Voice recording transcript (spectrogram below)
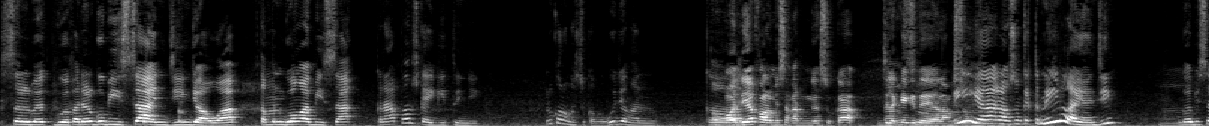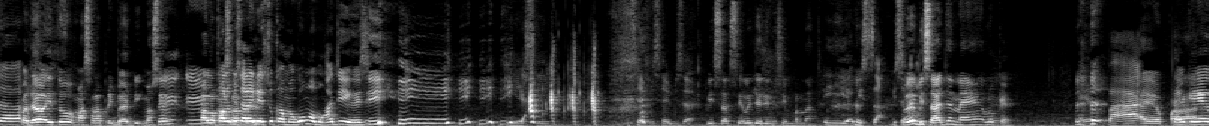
Kesel banget gue padahal gue bisa anjing jawab. Temen gue nggak bisa kenapa harus kayak gitu anjing? Lu kalau nggak suka sama gue jangan ke oh dia kalau misalkan nggak suka jeleknya gitu ya langsung. iya langsung kayak kenilai anjing. Nggak bisa padahal itu masalah pribadi. Maksudnya kalau kalau masalah misalnya dia suka sama gue ngomong aja ya gak sih? Iya sih. Bisa bisa bisa. Bisa sih lo jadi simpenan iya bisa bisa. Sebenarnya bisa aja neng lo kayak ayo pak. Ayo, Pak. tapi kayak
